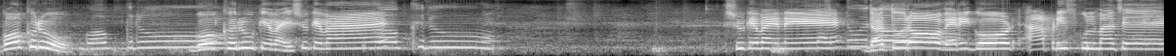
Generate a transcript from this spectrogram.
ગોખરું. ગોખરું. ગોખરું કહેવાય. શું કહેવાય? ગોખરું. શું કહેવાય ને ધતુરો. વેરી ગુડ આપણી સ્કૂલમાં છે.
